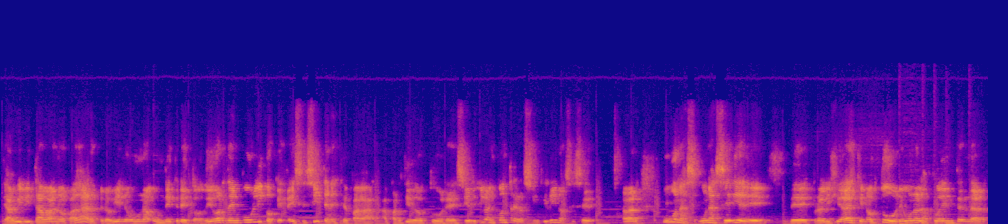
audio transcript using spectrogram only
te habilitaba a no pagar, pero viene un decreto de orden público que te dice sí tenés que pagar a partir de octubre. Es decir, iba en contra de los inquilinos. Ese, a ver, hubo una, una serie de, de prolijidades que en octubre uno las puede entender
